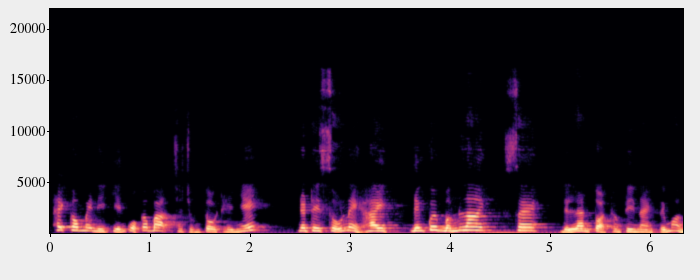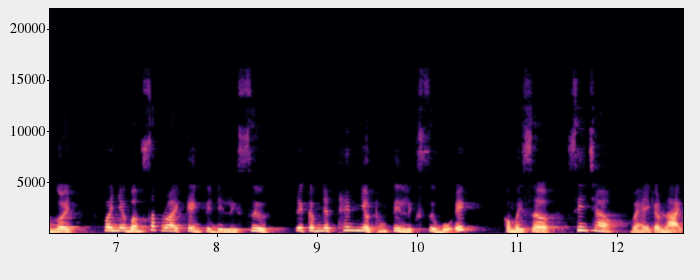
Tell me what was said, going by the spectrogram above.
Hãy comment ý kiến của các bạn cho chúng tôi thấy nhé. Nếu thấy số này hay, đừng quên bấm like, share để lan tỏa thông tin này tới mọi người và nhớ bấm subscribe kênh Tiền Điển Lịch Sử để cập nhật thêm nhiều thông tin lịch sử bổ ích. Còn bây giờ, xin chào và hẹn gặp lại!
